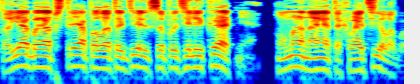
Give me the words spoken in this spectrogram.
то я бы обстряпал это дельце поделикатнее, ума на это хватило бы.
